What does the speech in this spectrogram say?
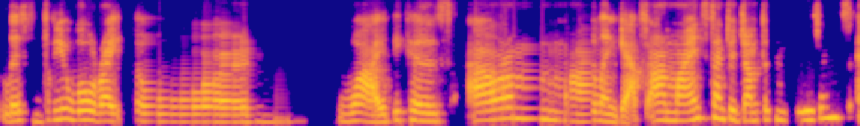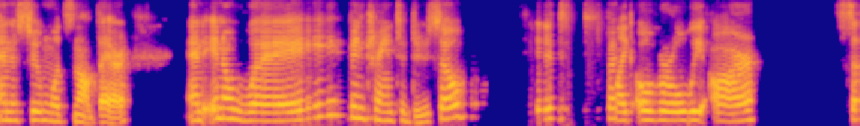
list, you will write the word why? Because our mind gaps, our minds tend to jump to conclusions and assume what's not there. And in a way, been trained to do so. It's like overall, we are, so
